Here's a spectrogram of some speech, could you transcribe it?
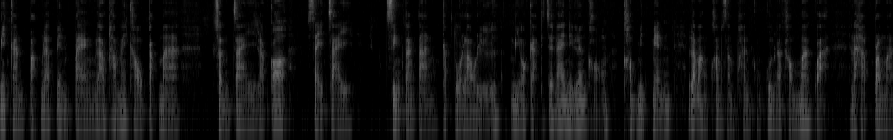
มีการปรับและเปลี่ยนแปลง แล้วทำให้เขากลับมาสนใจแล้วก็ใส่ใจสิ่งต่างๆ กับตัวเราหรือมีโอกาสที่จะได้ในเรื่องของ commitment ระหว่างความสัมพันธ์ของคุณกับเขามากกว่านะครับประมาณ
